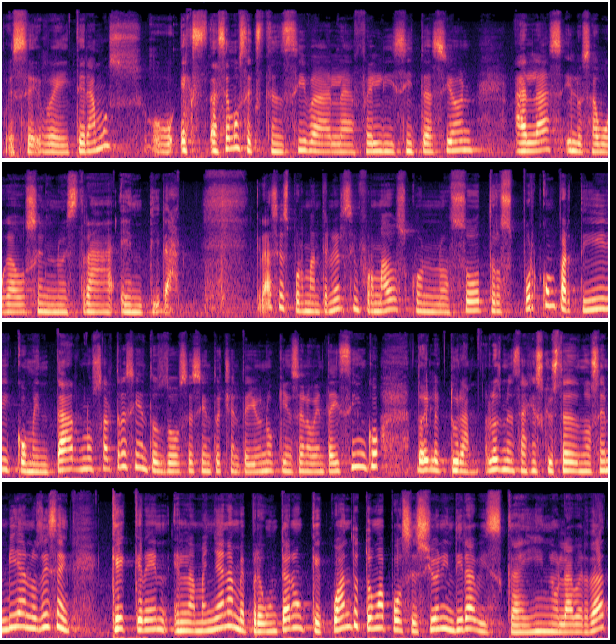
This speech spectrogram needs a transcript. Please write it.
Pues eh, reiteramos o hacemos extensiva la felicitación a las y los abogados en nuestra entidad. Gracias por mantenerse informados con nosotros, por compartir y comentarnos al 312-181-1595. Doy lectura a los mensajes que ustedes nos envían. Nos dicen, ¿qué creen? En la mañana me preguntaron que cuándo toma posesión Indira Vizcaíno. La verdad,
